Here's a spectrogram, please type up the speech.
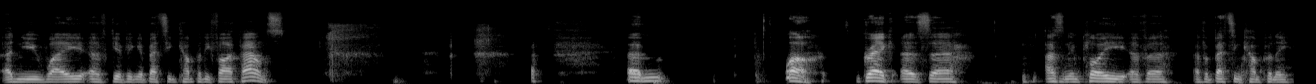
a new way of giving a betting company five pounds. um, well, Greg, as uh, as an employee of a of a betting company,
